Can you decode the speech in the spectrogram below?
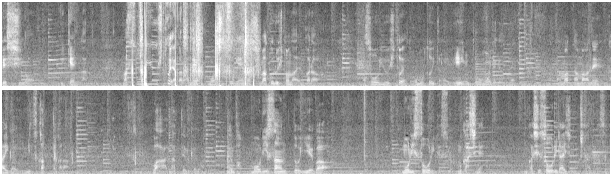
蔑視の意見が。まあそういう人やからね。もう失言はしまくる人なんやから、まあ、そういう人やと思っといたらええんと思うんだけどね、まあ、たまたまね海外に見つかったから。わあなってるけど。でも森さんといえば森総理ですよ。昔ね。昔総理大臣をしてありますよね。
